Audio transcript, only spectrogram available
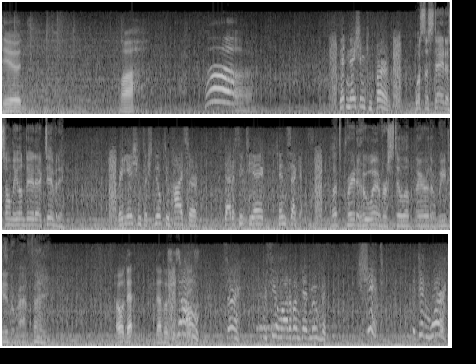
Dude. Wow. Detonation confirmed. What's the status on the undead activity? Radiations are still too high, sir. Status ETA, 10 seconds. Let's pray to whoever's still up there that we did the right thing. Oh, that that was his No! face. Sir, we see a lot of undead movement. Shit! It didn't work!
